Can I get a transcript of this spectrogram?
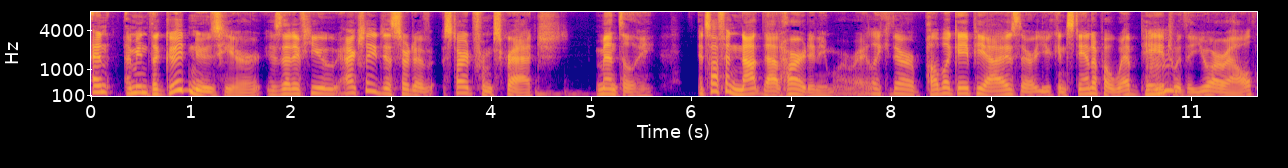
and I mean, the good news here is that if you actually just sort of start from scratch mentally, it's often not that hard anymore, right? Like there are public APIs there. You can stand up a web page mm-hmm. with a URL.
